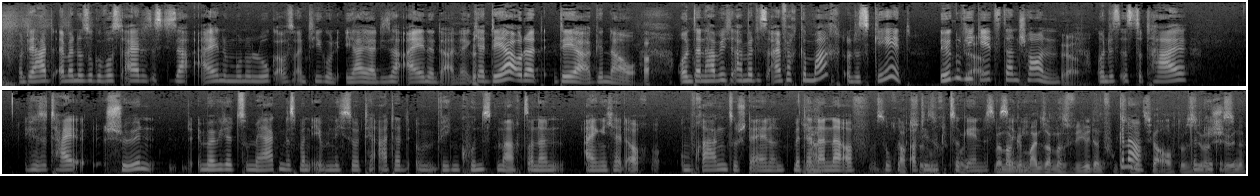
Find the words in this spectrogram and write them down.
Und der hat einfach nur so gewusst, ah ja, das ist dieser eine Monolog aus Antigone. Ja, ja, dieser eine da. Ne? Ja, der oder der, genau. Und dann hab ich, haben wir das einfach gemacht und es geht. Irgendwie Ja. geht's dann schon. Ja. Und es ist total, ich finde es total schön, immer wieder zu merken, dass man eben nicht so Theater wegen Kunst macht, sondern eigentlich halt auch um Fragen zu stellen und miteinander auf, Suche, auf die. Suche zu Und gehen. Das wenn man gemeinsam was will, dann funktioniert es Genau. ja auch. Das ist ja das geht es. Schöne.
